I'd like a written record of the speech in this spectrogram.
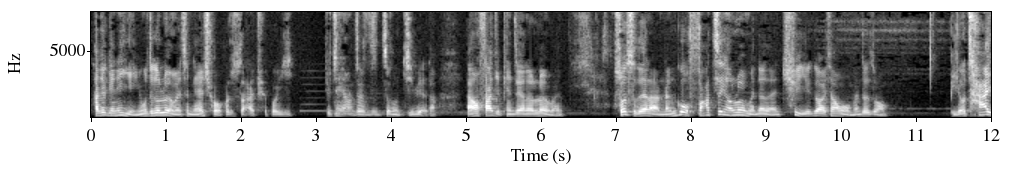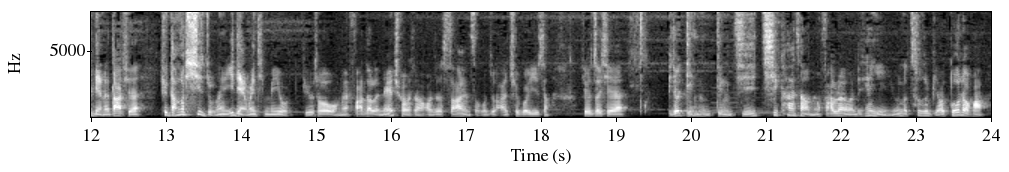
他就给你引用这个论文是 Nature 或者是 I Triple。就这样，这这这种级别的，然后发几篇这样的论文。说实在的，能够发这样论文的人，去一个像我们这种比较差一点的大学去当个系主任，一点问题没有。比如说，我们发到了 Nature 上，或者 Science，或者 I Triple E 上，就是这些比较顶顶级期刊上能发论文，并且引用的次数比较多的话，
